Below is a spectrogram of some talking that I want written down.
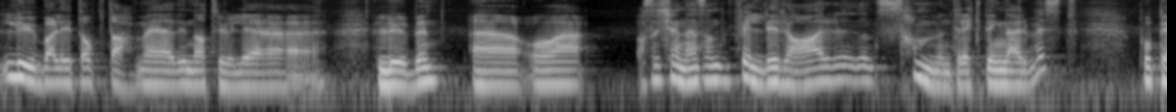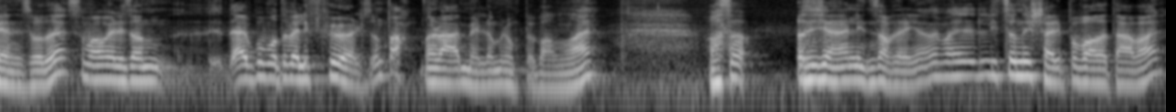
luba litt opp da, med de naturlige luben. Og, og så kjenner jeg en sånn veldig rar sånn sammentrekning, nærmest, på penishodet. som var veldig sånn, Det er på en måte veldig følsomt da, når det er mellom rumpeballene der. Og så, og så kjenner jeg en liten sammenheng. Jeg var litt sånn nysgjerrig på hva dette her var.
